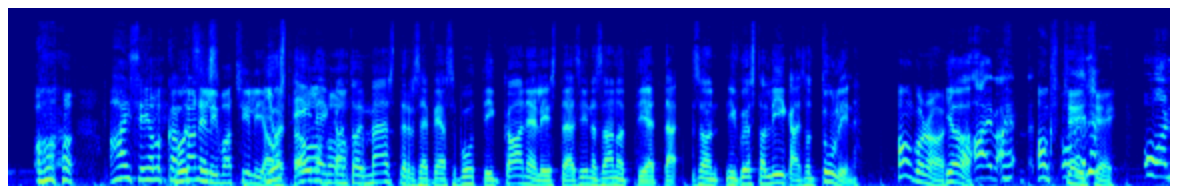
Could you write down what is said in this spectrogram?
Oho. Ai, se ei ollutkaan Mut kaneli, siis vaan chili Just eilen katsoin Masterchefia, jossa puhuttiin kanelista ja siinä sanottiin, että se on niinku jostain liikaa, niin se on tulin. Onko noin? Joo. Aivan. Onks JJ? On.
